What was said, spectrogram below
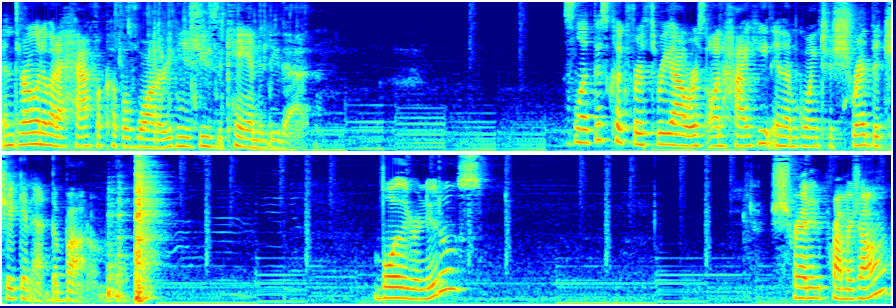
And throw in about a half a cup of water. You can just use the can to do that. So let this cook for three hours on high heat and I'm going to shred the chicken at the bottom. Boil your noodles. Shredded Parmesan.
